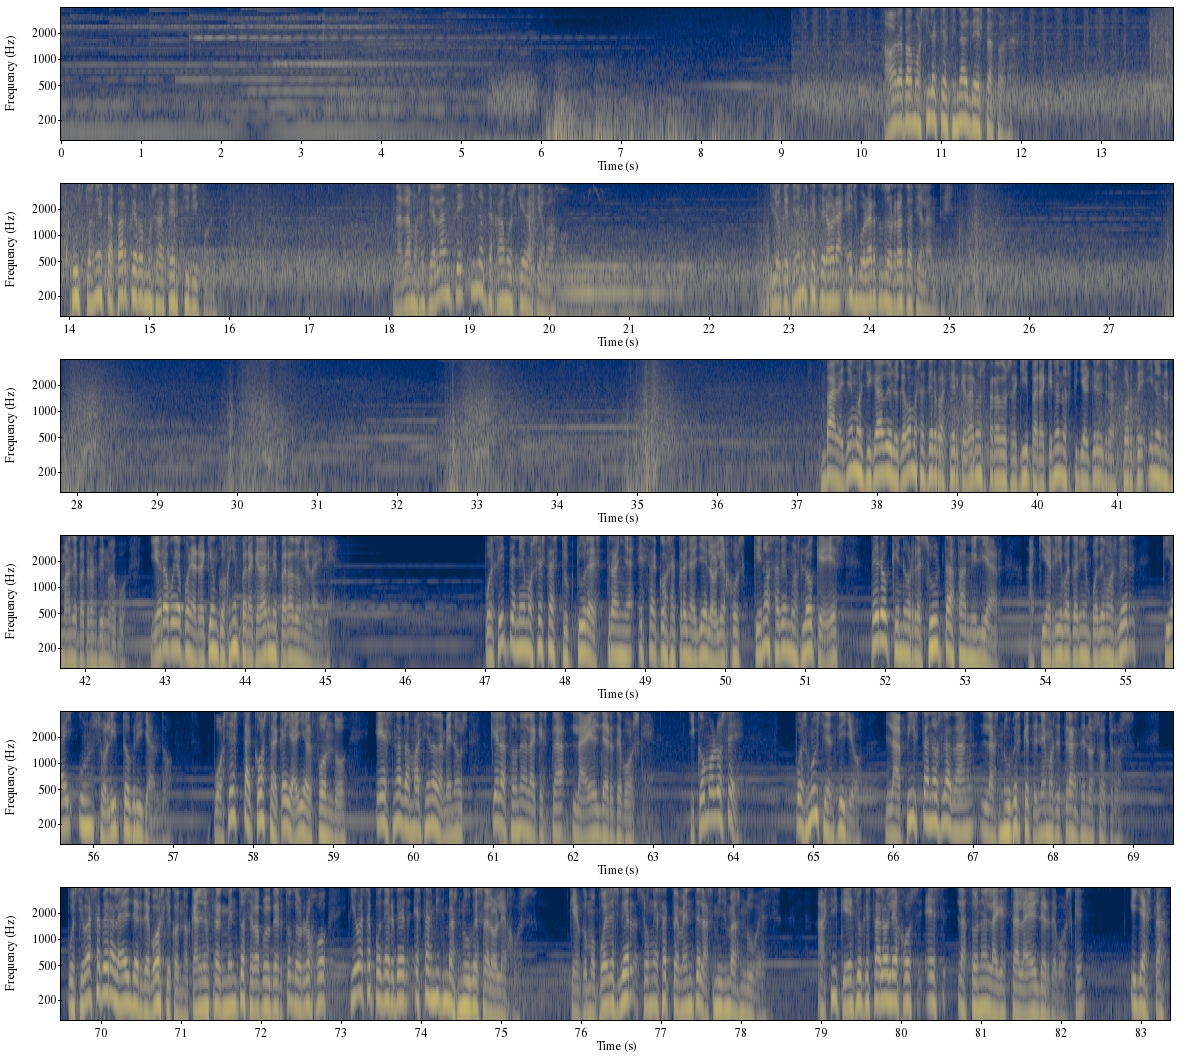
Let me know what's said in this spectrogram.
Ahora vamos a ir hacia el final de esta zona. Justo en esta parte vamos a hacer chivifol. Nadamos hacia adelante y nos dejamos caer hacia abajo. Y lo que tenemos que hacer ahora es volar todo el rato hacia adelante. Vale, ya hemos llegado y lo que vamos a hacer va a ser quedarnos parados aquí para que no nos pille el teletransporte y no nos mande para atrás de nuevo. Y ahora voy a poner aquí un cojín para quedarme parado en el aire. Pues ahí tenemos esta estructura extraña, esa cosa extraña allí a lo lejos que no sabemos lo que es, pero que nos resulta familiar. Aquí arriba también podemos ver que hay un solito brillando. Pues esta cosa que hay ahí al fondo es nada más y nada menos que la zona en la que está la Elder de Bosque. ¿Y cómo lo sé? Pues muy sencillo, la pista nos la dan las nubes que tenemos detrás de nosotros. Pues si vas a ver a la Elder de Bosque cuando caen los fragmentos se va a volver todo rojo y vas a poder ver estas mismas nubes a lo lejos. Que como puedes ver son exactamente las mismas nubes. Así que eso que está a lo lejos es la zona en la que está la Elder de Bosque. Y ya está.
